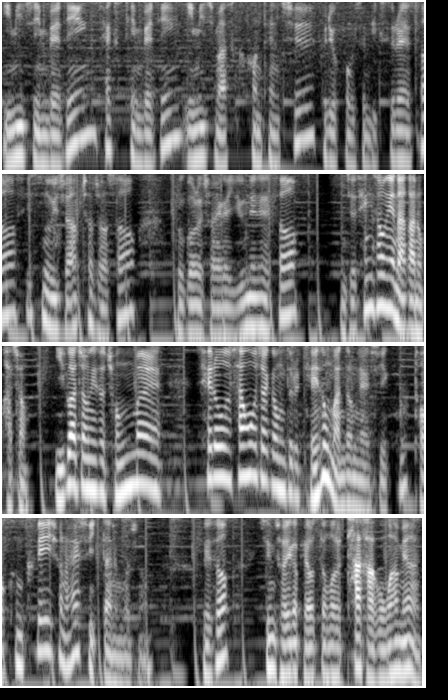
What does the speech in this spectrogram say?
이미지 인베딩, 텍스트 인베딩, 이미지 마스크 컨텐츠, 그리고 거기서 믹스를 해서 시스 노이즈 합쳐져서 그거를 저희가 유닛해서 이제 생성해 나가는 과정. 이 과정에서 정말 새로운 상호작용들을 계속 만들어낼 수 있고 더 큰 크리에이션을 할 수 있다는 거죠. 그래서 지금 저희가 배웠던 걸다 가공하면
